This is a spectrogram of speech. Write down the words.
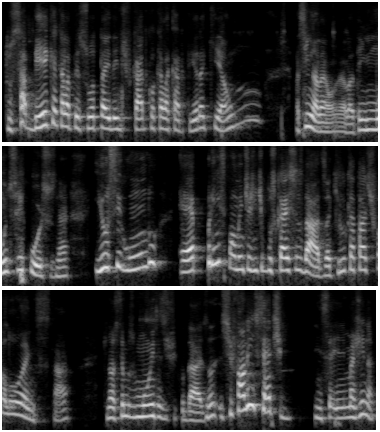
tu saber que aquela pessoa está identificada com aquela carteira, que é um. Assim, ela, ela tem muitos recursos, né? E o segundo é principalmente a gente buscar esses dados, aquilo que a Tati falou antes, tá? Que nós temos muitas dificuldades. Se fala em sete, imagina,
